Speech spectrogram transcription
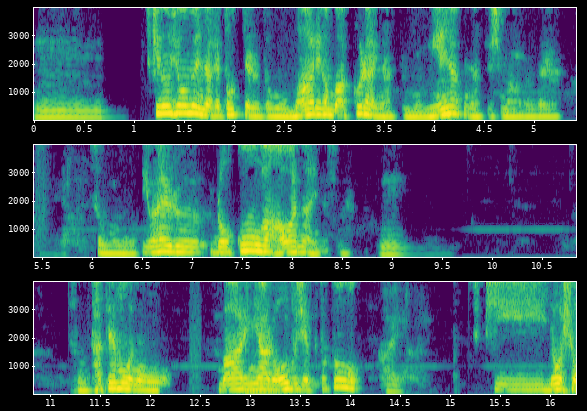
うん。月の表面だけ撮ってるともう周りが真っ暗になってもう見えなくなってしまうので、その、いわゆる露光が合わないですね。うん、その建物、周りにあるオブジェクトと、月の表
